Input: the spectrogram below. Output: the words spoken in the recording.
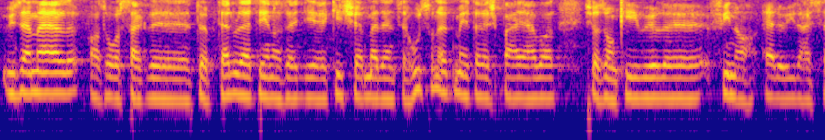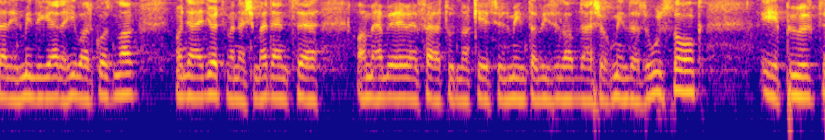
üzemel az ország több területén. Az egy kisebb medence 25 méteres pályával, és azon kívül FINA előírás szerint mindig erre hivatkoznak, hogy egy 50-es medence, amelyben fel tudnak készülni mint vízilabdások, mind az úszók. Épült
